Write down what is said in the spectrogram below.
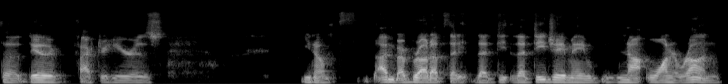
the the other factor here is, you know, I brought up that that that DJ may not want to run.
